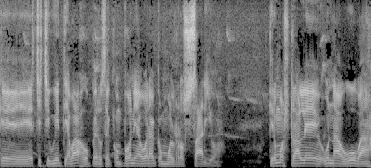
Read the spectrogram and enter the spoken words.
que es Chichihuite abajo, pero se compone ahora como el Rosario. Quiero mostrarle una uva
